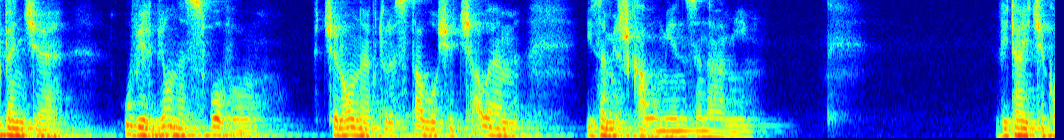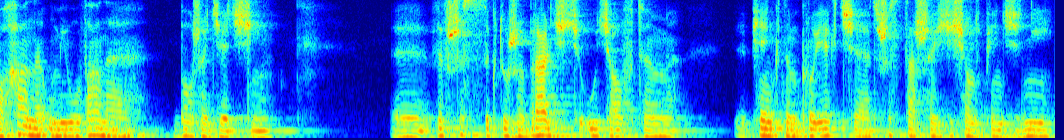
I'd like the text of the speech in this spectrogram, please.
Niech będzie uwielbione Słowo wcielone, które stało się ciałem i zamieszkało między nami. Witajcie, kochane, umiłowane Boże dzieci. Wy wszyscy, którzy braliście udział w tym pięknym projekcie 365 dni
